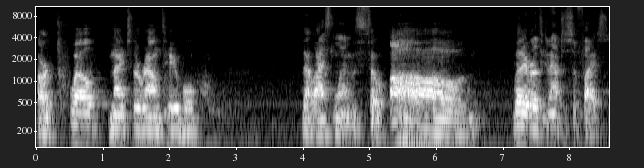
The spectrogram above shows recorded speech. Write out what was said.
our 12 Knights of the Round Table. That last line was so, oh, whatever, it's going to have to suffice.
